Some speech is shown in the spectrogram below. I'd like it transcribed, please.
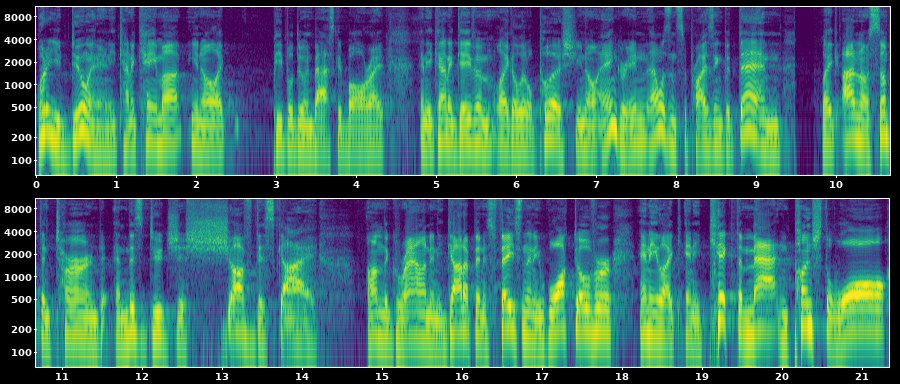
what are you doing? And he kind of came up, you know, like people doing basketball, right? And he kind of gave him like a little push, you know, angry. And that wasn't surprising. But then, like, I don't know, something turned and this dude just shoved this guy on the ground and he got up in his face and then he walked over and he like and he kicked the mat and punched the wall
